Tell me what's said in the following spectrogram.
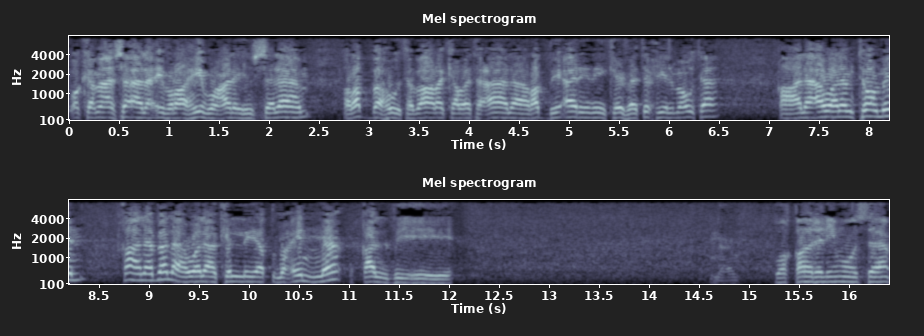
وكما سأل إبراهيم عليه السلام ربه تبارك وتعالى رب أرني كيف تحيي الموتى؟ قال أولم تؤمن؟ قال بلى ولكن ليطمئن قلبي. نعم. وقال لموسى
